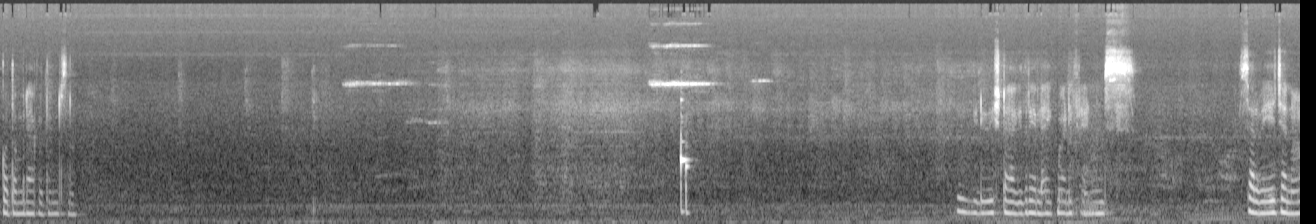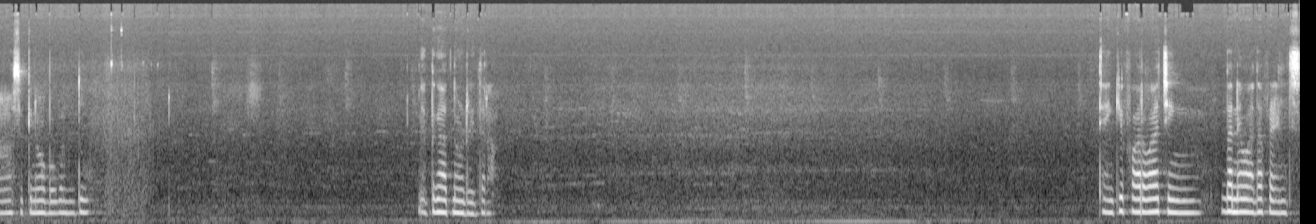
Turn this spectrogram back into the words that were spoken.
ಕೊತ್ತಂಬರಿ ಹಾಕತ್ತೀನಿ ರೀ ಸ್ವಲ್ಪ. ವಿಡಿಯೋ ಇಷ್ಟ ಆಗಿದ್ರೆ ಲೈಕ್ ಮಾಡಿ ಫ್ರೆಂಡ್ಸ್ ಸರ್ವೇ ಜನ ಸುಖಿನೋ ಬಂತು ಮೆತ್ತಗಾತ್ ನೋಡ್ರಿ ಈ ಥರ ಥ್ಯಾಂಕ್ ಯು ಫಾರ್ ವಾಚಿಂಗ್ ಧನ್ಯವಾದ ಫ್ರೆಂಡ್ಸ್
